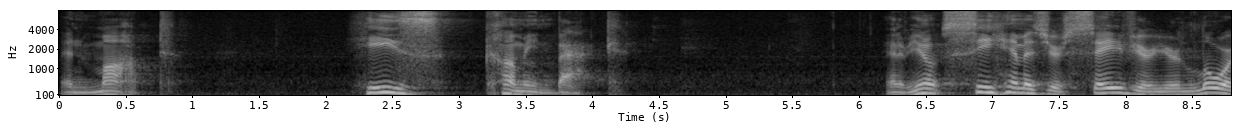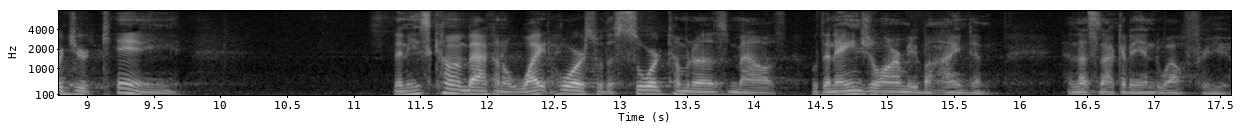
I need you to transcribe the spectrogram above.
and mocked, he's coming back. And if you don't see him as your Savior, your Lord, your King, then he's coming back on a white horse with a sword coming out of his mouth with an angel army behind him. And that's not going to end well for you.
